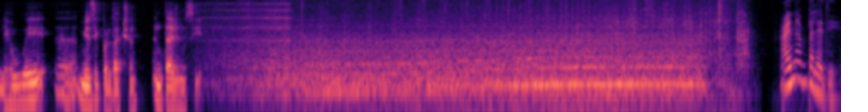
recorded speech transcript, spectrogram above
اللي هو music production إنتاج موسيقى. عنب بلدي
